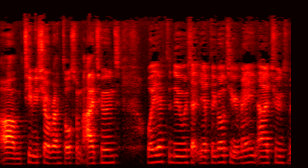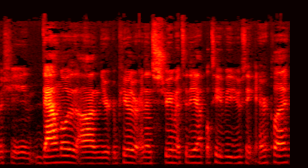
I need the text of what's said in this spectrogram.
um, TV show rentals from iTunes. What you have to do is that you have to go to your main iTunes machine, download it on your computer, and then stream it to the Apple TV using AirPlay.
